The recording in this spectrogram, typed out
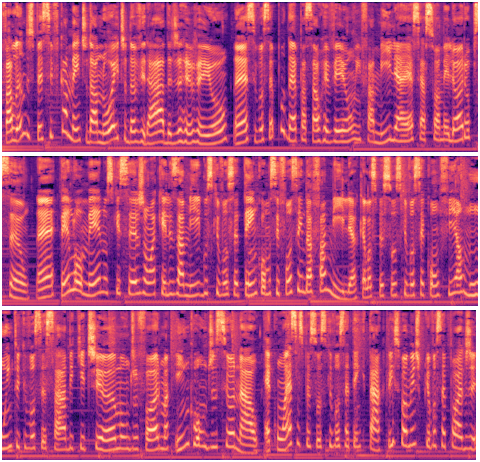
Falando especificamente da noite da virada de Réveillon, né? Se você puder passar o Réveillon em família, essa é a sua melhor opção, né? Pelo menos que sejam aqueles amigos que você tem como se fossem da família, aquelas pessoas que você confia muito e que você sabe que te amam de forma incondicional. É com essas pessoas que você tem que estar, principalmente porque você pode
